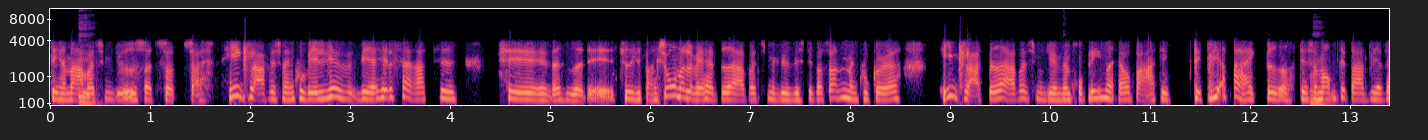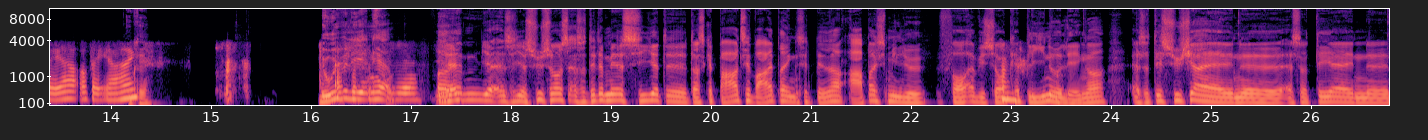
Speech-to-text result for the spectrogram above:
det her med arbejdsmiljøet. Så, så, så helt klart, hvis man kunne vælge, vil jeg helst have ret til, til hvad hedder det, tidlig pension, eller vil have bedre arbejdsmiljø, hvis det var sådan, man kunne gøre helt klart bedre arbejdsmiljø. Men problemet er jo bare, at det, det bliver bare ikke bedre. Det er som mm. om, det bare bliver værre og værre. Ikke? Okay. Nu er vi lige ind her. Ja, ja, altså, jeg synes også, altså det der med at sige, at øh, der skal bare tilvejebringes et bedre arbejdsmiljø, for at vi så mm. kan blive noget længere. Altså det synes jeg er en, øh, altså det er en, øh,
